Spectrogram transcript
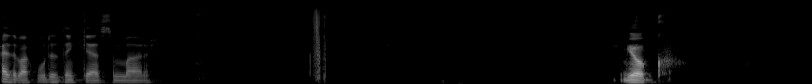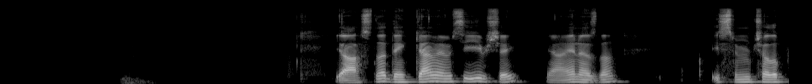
Hadi bak burada denk gelsin bari. Yok. Ya aslında denk gelmemesi iyi bir şey. Yani en azından ismimi çalıp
